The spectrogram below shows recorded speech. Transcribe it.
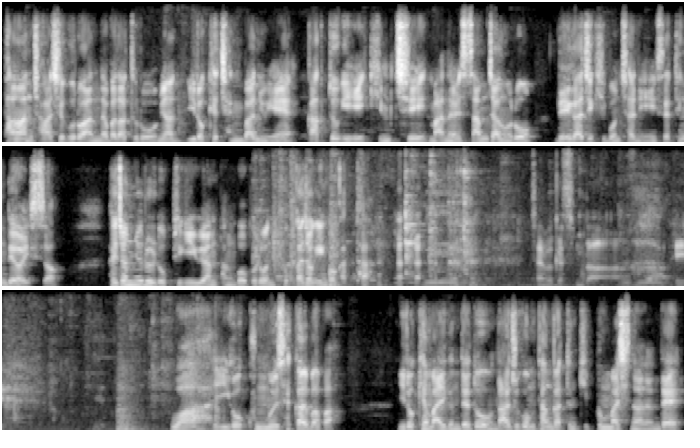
방안 좌식으로 안내받아 들어오면 이렇게 쟁반 위에 깍두기, 김치, 마늘, 쌈장으로 네 가지 기본찬이 세팅되어 있어. 회전율을 높이기 위한 방법으론 효과적인 것 같아. 잘 먹겠습니다. 예. 와, 이거 국물 색깔 봐봐. 이렇게 맑은데도 나주곰탕 같은 깊은 맛이 나는데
